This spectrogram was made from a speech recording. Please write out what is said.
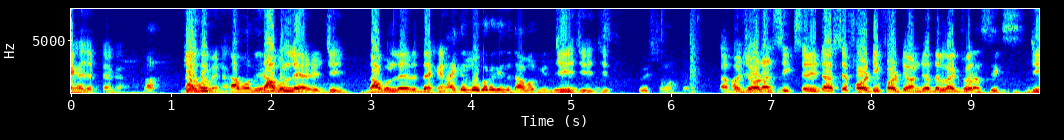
এক হাজার টাকা টাকা। কেউ দিবে না। ডাবল লেয়ারের জি ডাবল লেয়ারের দেখেন। লোগোটা কিন্তু ডাবল কিন্তু। জি জি জি। তারপর আচ্ছা, জর্ডান সিক্স এর এটা আছে ফর্টি ফর্টি ওয়ান যাদের লাগবে। জর্ডান 6 জি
